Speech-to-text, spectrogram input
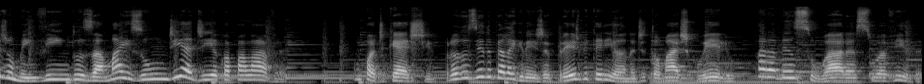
Sejam bem-vindos a mais um Dia a Dia com a Palavra, um podcast produzido pela Igreja Presbiteriana de Tomás Coelho para abençoar a sua vida.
